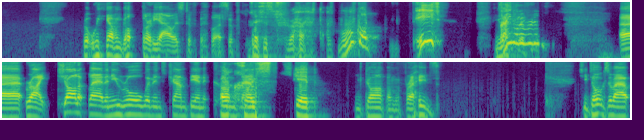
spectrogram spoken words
but we haven't got three hours to fill us. up. Let's just try. We've got eight, nine, whatever it is. Uh, right. Charlotte Flair, the new Raw Women's Champion, Oh, comes out. Skip. You can't, I'm afraid. She talks about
